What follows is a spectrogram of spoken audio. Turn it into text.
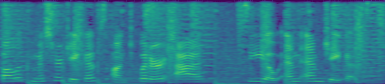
Follow Commissioner Jacobs on Twitter at COMM Jacobs.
